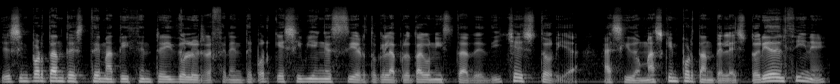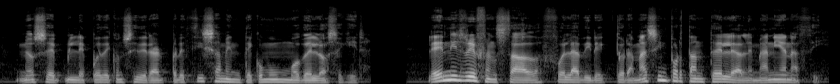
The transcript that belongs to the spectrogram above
Y es importante este matiz entre ídolo y referente porque si bien es cierto que la protagonista de dicha historia ha sido más que importante en la historia del cine, no se le puede considerar precisamente como un modelo a seguir. Leni Riefenstahl fue la directora más importante de la Alemania nazi.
